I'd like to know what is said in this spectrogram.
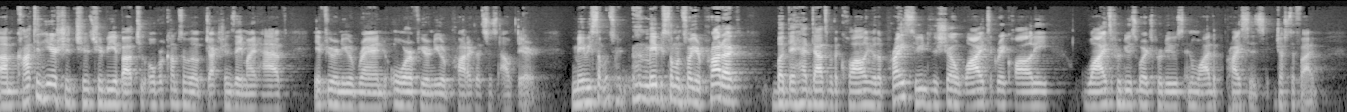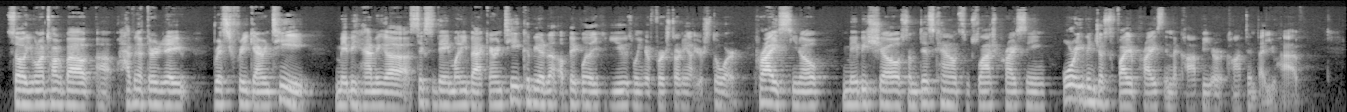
Um, content here should, should, should be about to overcome some of the objections they might have if you're a newer brand or if you're a newer product that's just out there. Maybe someone maybe someone saw your product, but they had doubts about the quality or the price. So you need to show why it's a great quality, why it's produced where it's produced, and why the price is justified. So you want to talk about uh, having a 30-day risk-free guarantee. Maybe having a 60-day money-back guarantee could be a, a big one that you could use when you're first starting out your store. Price, you know, maybe show some discounts, some slash pricing, or even justify your price in the copy or content that you have.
